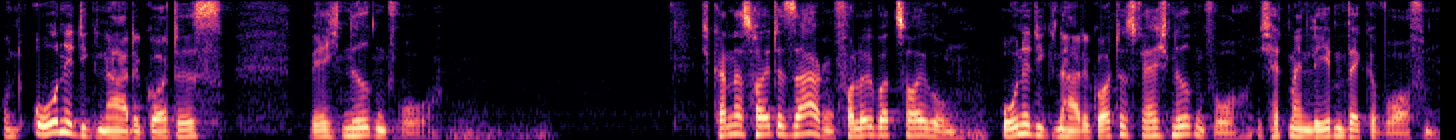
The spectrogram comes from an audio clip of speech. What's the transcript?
Und ohne die Gnade Gottes wäre ich nirgendwo. Ich kann das heute sagen, voller Überzeugung. Ohne die Gnade Gottes wäre ich nirgendwo. Ich hätte mein Leben weggeworfen.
